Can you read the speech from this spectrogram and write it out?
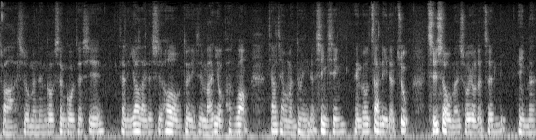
是吧？使我们能够胜过这些，在你要来的时候，对你是蛮有盼望，加强我们对你的信心，能够站立得住，持守我们所有的真理。Amen。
